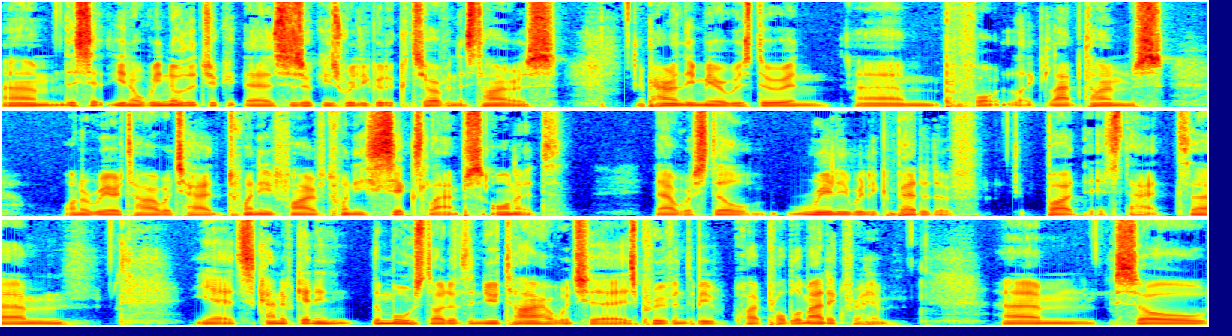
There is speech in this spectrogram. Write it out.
Um, they said, you know, we know that uh, Suzuki is really good at conserving its tires. Apparently, Mir was doing um, perform- like lap times on a rear tire which had 25, 26 laps on it. That were still really, really competitive. But it's that, um, yeah, it's kind of getting the most out of the new tire, which uh, is proven to be quite problematic for him. Um, so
